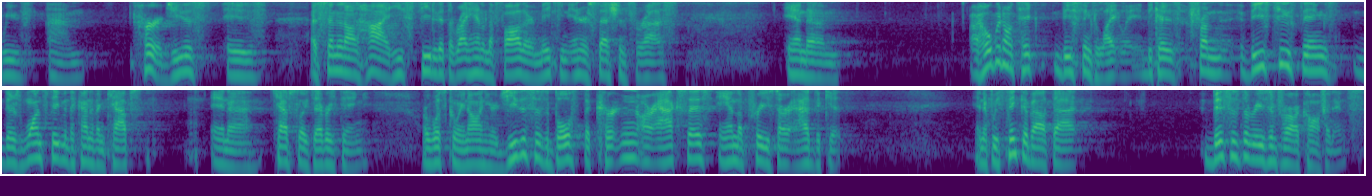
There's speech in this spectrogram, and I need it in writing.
we've um, heard Jesus is ascended on high. He's seated at the right hand of the Father, making intercession for us. And um, I hope we don't take these things lightly because from these two things, there's one statement that kind of encaps and uh, encapsulates everything or what's going on here. Jesus is both the curtain, our access, and the priest, our advocate. And if we think about that, this is the reason for our confidence.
